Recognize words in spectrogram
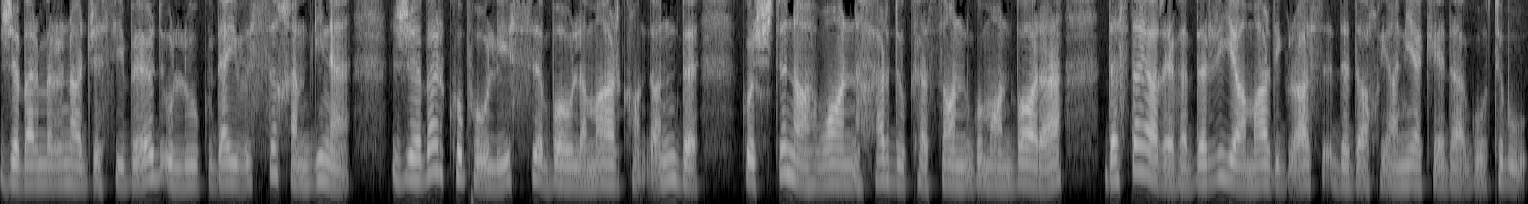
جبر مرنا جسی برد و لوک دیوس خمگینه جبر کو پولیس بولمار کاندان به کشتن وان هر دو کسان گمان باره دسته یا و بری یا ماردی گراس ده داخیانیه که ده گوته بود.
